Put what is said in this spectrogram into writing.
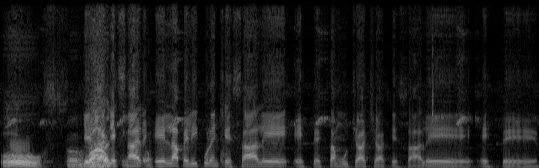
Oh, que es, la wow. que sale, es la película en que sale este esta muchacha que sale este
